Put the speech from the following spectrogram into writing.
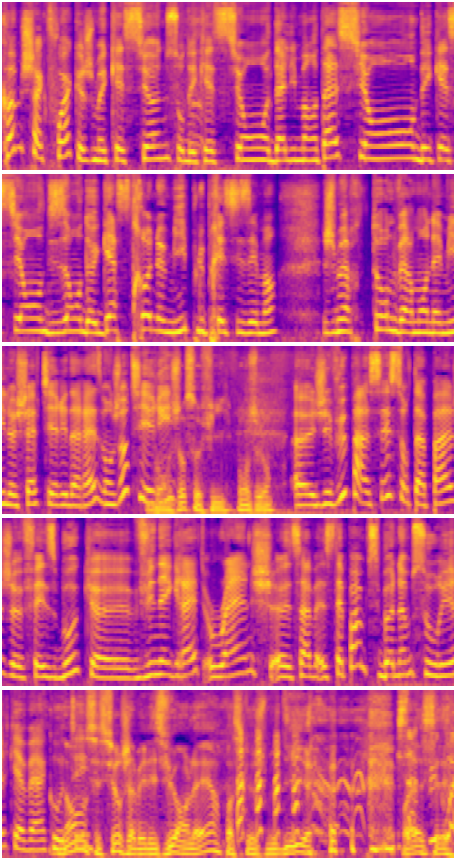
comme chaque fois que je me questionne sur des questions d'alimentation, des questions, disons, de gastronomie plus précisément, je me retourne vers mon ami le chef Thierry Darès. Bonjour Thierry. Bonjour Sophie. Bonjour. Euh, J'ai vu passer sur ta page Facebook euh, vinaigrette ranch. Euh, C'était pas un petit bonhomme sourire qui avait à côté? Non, c'est sûr. J'avais les yeux en l'air parce que je me dis. Ça plus quoi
